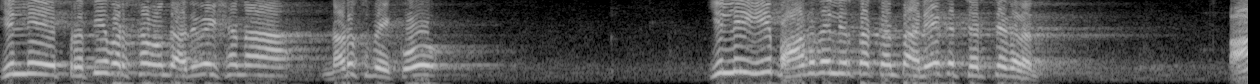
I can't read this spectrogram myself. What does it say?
ಇಲ್ಲಿ ಪ್ರತಿ ವರ್ಷ ಒಂದು ಅಧಿವೇಶನ ನಡೆಸಬೇಕು. ಇಲ್ಲಿ ಈ ಭಾಗದಲ್ಲಿರ್ತಕ್ಕಂಥ ಅನೇಕ ಚರ್ಚೆಗಳನ್ನು, ಆ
